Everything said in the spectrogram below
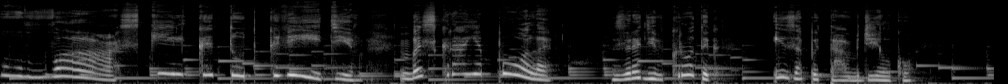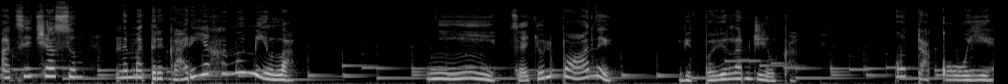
Ова, скільки тут квітів, безкрає поле, зрадів кротик і запитав бджілку. А це часом не матрикарія хамоміла? Ні, це тюльпани, відповіла бджілка. Отакої,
